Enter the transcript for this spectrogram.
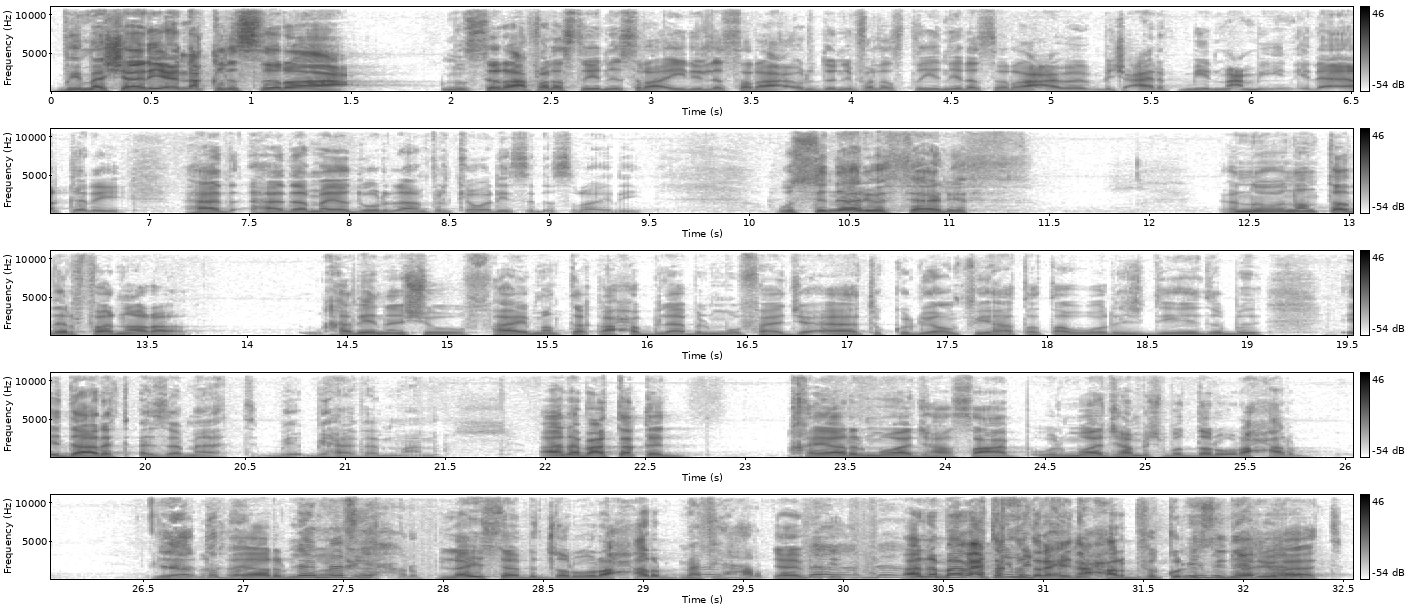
بمشاريع نقل الصراع من صراع فلسطيني إسرائيلي لصراع أردني فلسطيني لصراع مش عارف مين مع مين إلى آخره. هذا هذا ما يدور الآن في الكواليس الاسرائيليه والسيناريو الثالث إنه ننتظر فنرى خلينا نشوف. هاي منطقة حبلى بالمفاجآت وكل يوم فيها تطور جديد إدارة أزمات بهذا المعنى. أنا بعتقد خيار المواجهة صعب والمواجهة مش بالضرورة حرب. لا يعني طبعا. خيار لا ما في حرب. ليس بالضرورة حرب. ما في حرب؟ لا،؟ لا. أنا ما بعتقد رح يحارب؟ في كل السيناريوهات.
